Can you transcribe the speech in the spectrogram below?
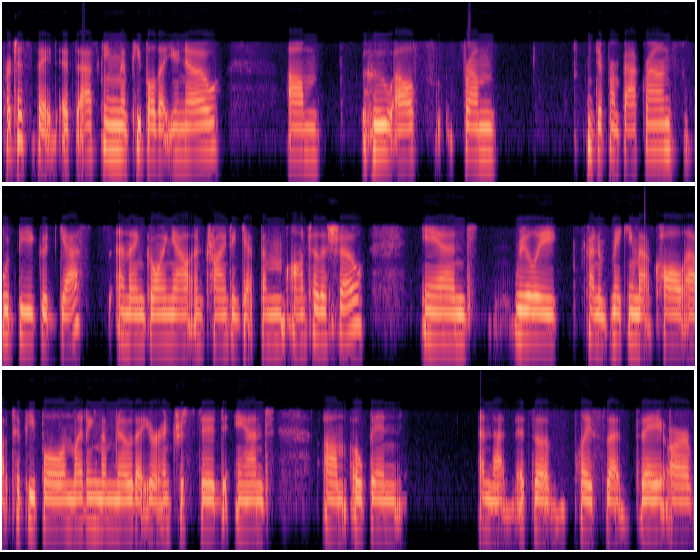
participate. It's asking the people that you know um, who else from different backgrounds would be good guests and then going out and trying to get them onto the show and really kind of making that call out to people and letting them know that you're interested and um, open and that it's a place that they are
